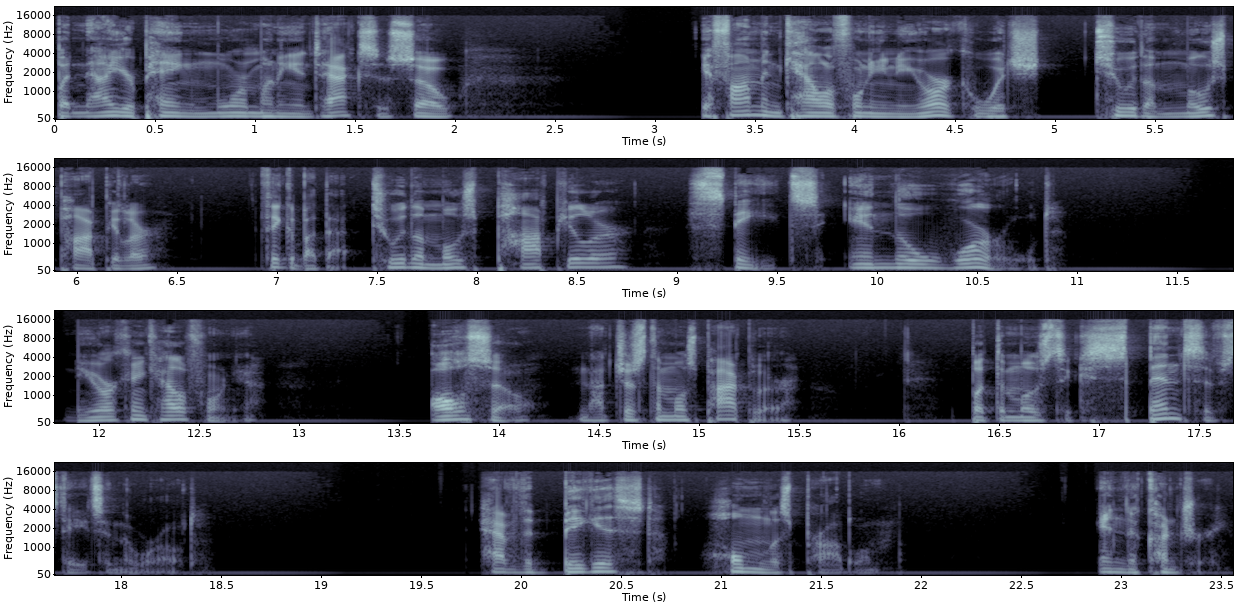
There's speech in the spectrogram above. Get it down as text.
But now you're paying more money in taxes. So if I'm in California, New York, which two of the most popular, think about that, two of the most popular states in the world, New York and California, also not just the most popular, but the most expensive states in the world, have the biggest homeless problem in the country.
